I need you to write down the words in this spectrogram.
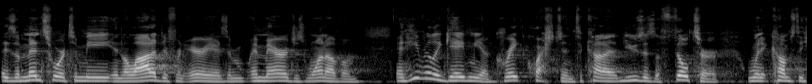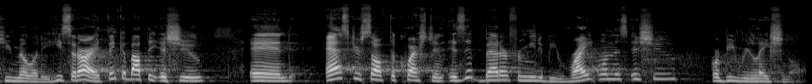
is a mentor to me in a lot of different areas, and, and marriage is one of them. And he really gave me a great question to kind of use as a filter when it comes to humility. He said, All right, think about the issue and ask yourself the question is it better for me to be right on this issue or be relational?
